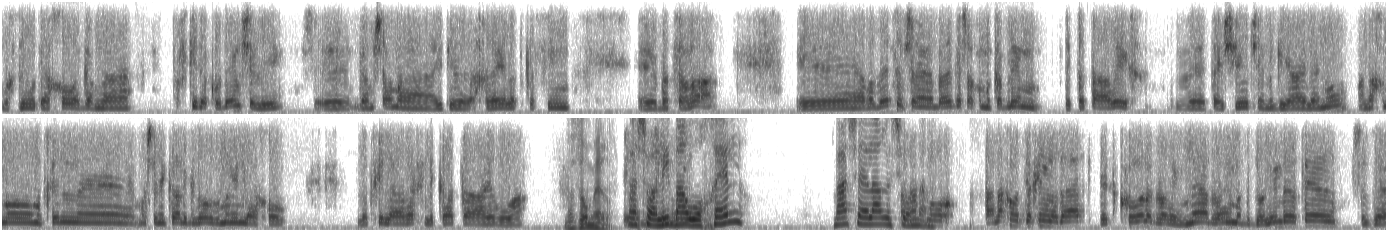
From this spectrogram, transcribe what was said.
מחזיר אותי אחורה גם לתפקיד הקודם שלי, שגם שם הייתי אחראי על הטקסים אה, בצבא. אה, אבל בעצם ברגע שאנחנו מקבלים את התאריך ואת האישיות שמגיעה אלינו, אנחנו מתחיל, אה, מה שנקרא, לגזור זמנים לאחור. להתחיל להיערך לקראת האירוע. מה זה אומר? מה שואלים, מה הוא אוכל? מה השאלה הראשונה? אנחנו, אנחנו צריכים לדעת את כל הדברים, מהדברים הגדולים ביותר, שזה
